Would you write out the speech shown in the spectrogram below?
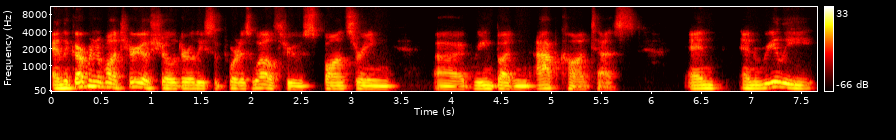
And the government of Ontario showed early support as well through sponsoring uh, Green Button app contests and, and really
